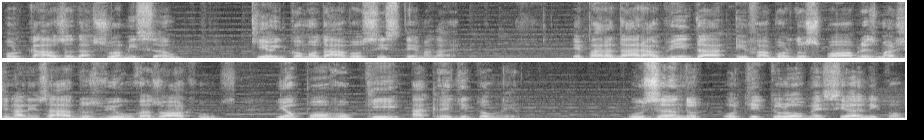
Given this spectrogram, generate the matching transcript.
por causa da sua missão que o incomodava o sistema da época e para dar a vida em favor dos pobres, marginalizados, viúvas, órfãos e o povo que acreditou nele. Usando o título messiânico,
